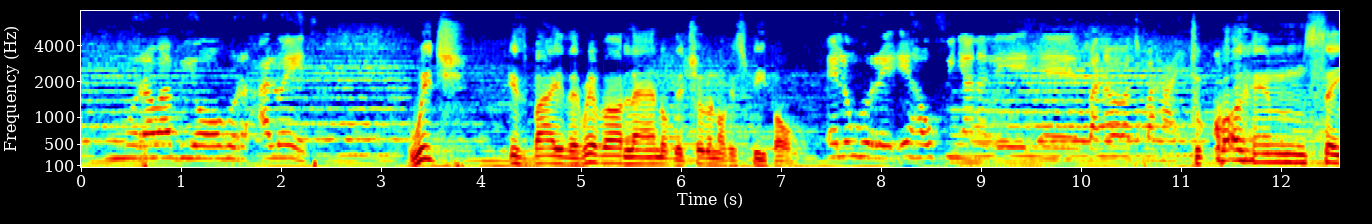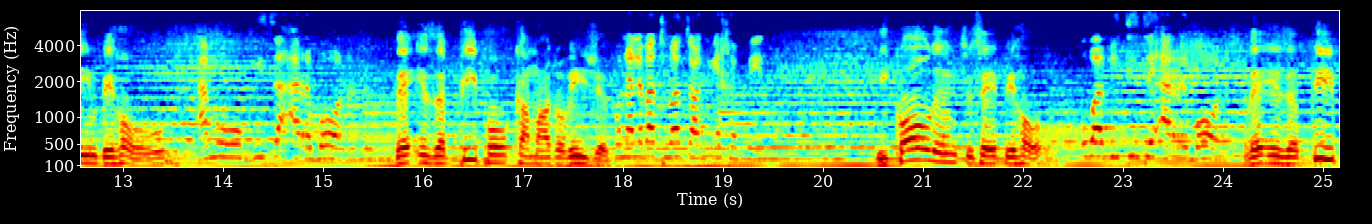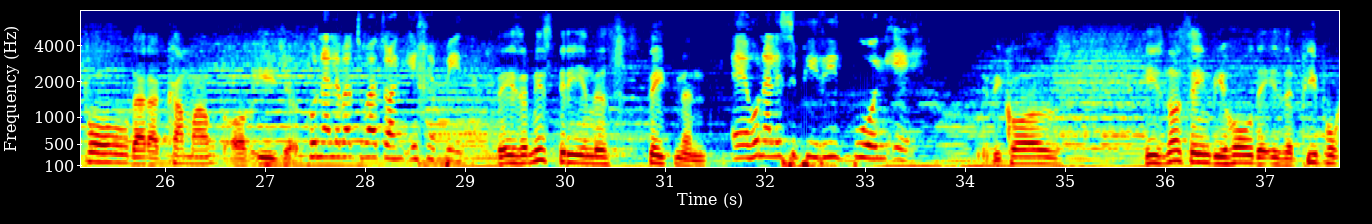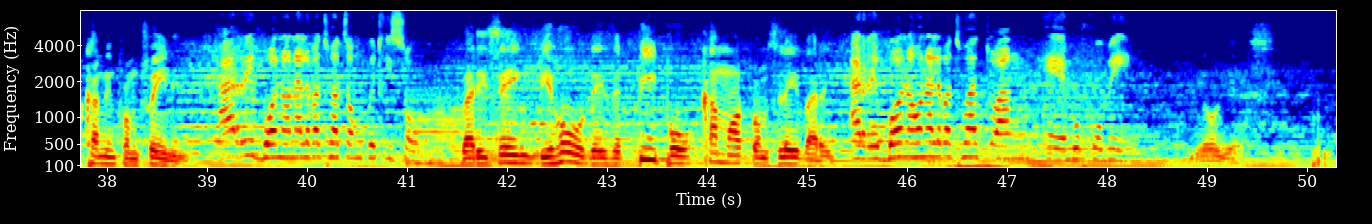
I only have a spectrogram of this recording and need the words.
mora wa bio hore a lo etsa which is by the river land of the children of his people, e leng hore e haufinyana le um bana ba batho ba hae. To call him, saying, Behold, a mo bitsa a re bona. there is a people come out of Egypt. ho na le batho ba tswang egepete He called him to say, Behold, o ba bitsitse a re bona. There is a people that are come out of Egypt. ho na le batho ba tswang egepete There is a mystery in this statement. Um ho na le sephiri puong e. Because he's not saying, Behold, there is a people coming from training, ha re bona ho na le batho ba tswang kwetlisong. But he's saying, Behold, there is a people come out from slavery. a re bona ho na le batho ba tswang bokgobeng. Oh, yes.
